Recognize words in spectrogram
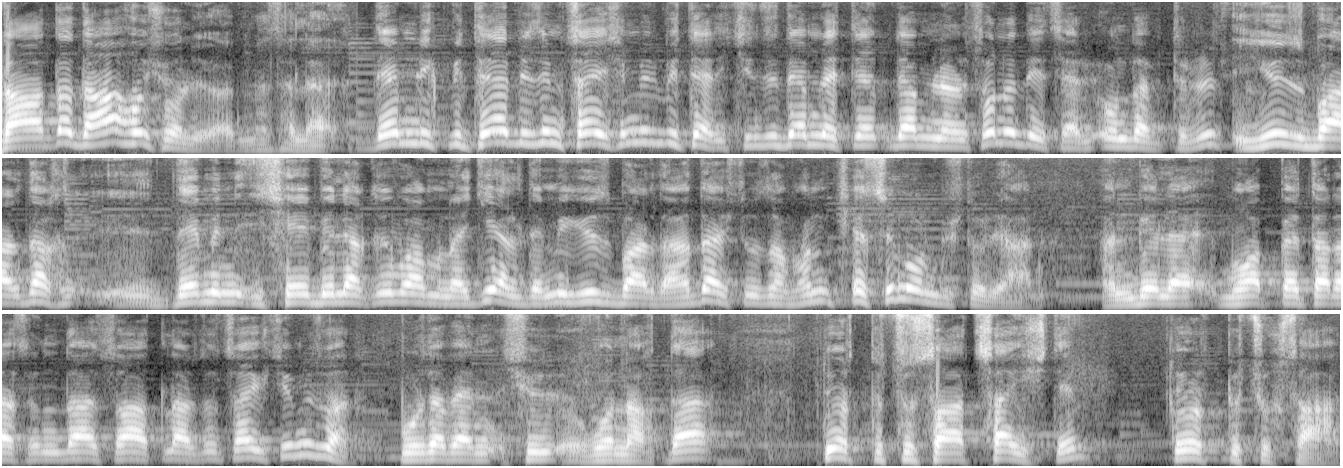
Dağda daha hoş oluyor mesela. Demlik biter, bizim çay işimiz biter. İkinci demlik de- demlerin sonra da içer, onu da bitiririz. 100 bardak e, demin şey böyle kıvamına geldi mi 100 bardağı da işte o zaman kesin olmuştur yani. Hani böyle muhabbet arasında saatlerce çay içtiğimiz var. Burada ben şu konakta 4,5 saat çay içtim. 4,5 saat.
